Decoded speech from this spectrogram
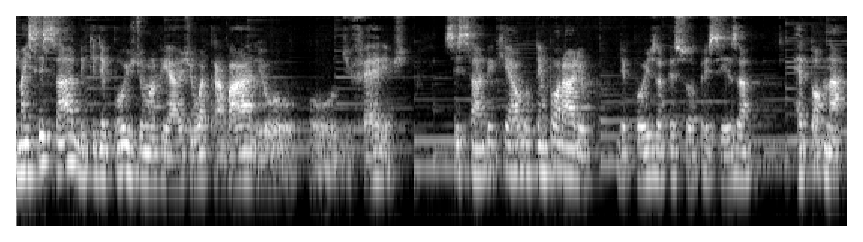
mas se sabe que depois de uma viagem ou a trabalho ou, de férias, se sabe que é algo temporário. Depois a pessoa precisa retornar.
